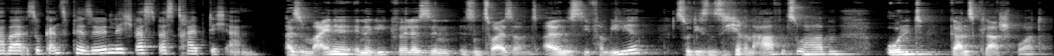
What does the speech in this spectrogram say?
Aber so ganz persönlich, was, was treibt dich an? Also meine Energiequelle sind, sind zwei Sachen. Das eine ist die Familie, so diesen sicheren Hafen zu haben und ganz klar Sport.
